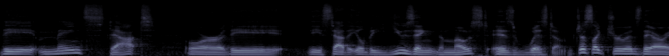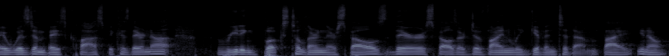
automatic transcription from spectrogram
The main stat or the the stat that you'll be using the most is wisdom. Just like druids, they are a wisdom based class because they're not reading books to learn their spells. Their spells are divinely given to them by, you know,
